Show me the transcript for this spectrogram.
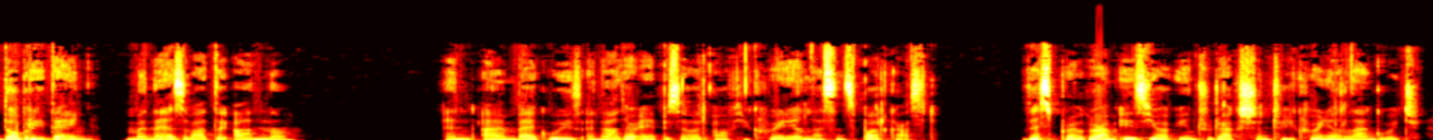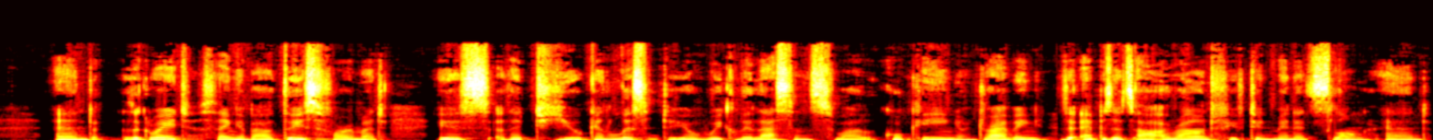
Добрий день! Мене звати Анна. And I'm back with another episode of Ukrainian Lessons podcast. This program is your introduction to Ukrainian language. And the great thing about this format is that you can listen to your weekly lessons while cooking or driving. The episodes are around 15 minutes long and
